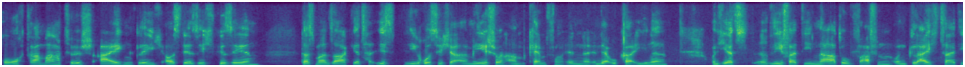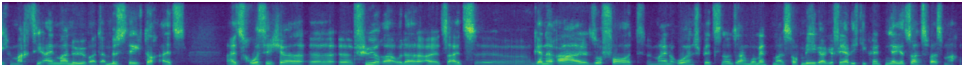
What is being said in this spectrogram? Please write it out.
hochdramatisch eigentlich aus der Sicht gesehen, dass man sagt, jetzt ist die russische Armee schon am Kämpfen in, in der Ukraine und jetzt liefert die NATO Waffen und gleichzeitig macht sie ein Manöver. Da müsste ich doch als, als russischer äh, äh Führer oder als, als äh, General sofort meine Ohren spitzen und sagen, Moment mal, ist doch mega gefährlich, die könnten ja jetzt sonst was machen.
